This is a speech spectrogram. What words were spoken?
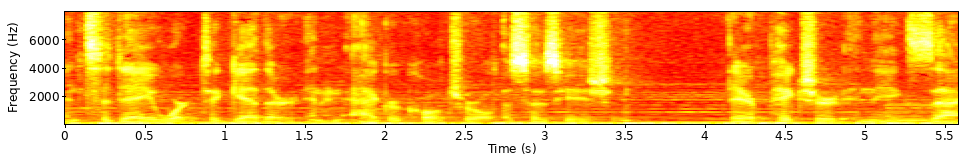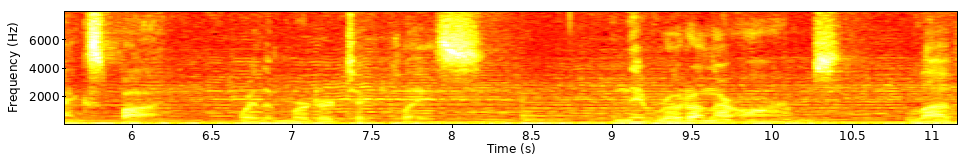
and today work together in an agricultural association. They are pictured in the exact spot where the murder took place. And they wrote on their arms, Love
